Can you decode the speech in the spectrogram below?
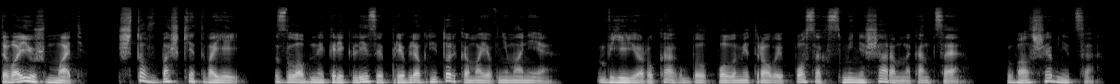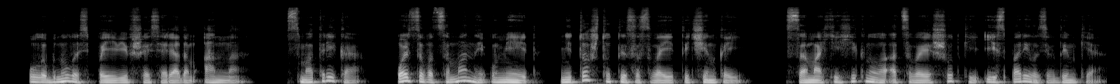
«Твою ж мать! Что в башке твоей?» Злобный крик Лизы привлек не только мое внимание. В ее руках был полуметровый посох с мини-шаром на конце. «Волшебница!» — улыбнулась появившаяся рядом Анна. «Смотри-ка, пользоваться манной умеет, не то что ты со своей тычинкой». Сама хихикнула от своей шутки и испарилась в дымке.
